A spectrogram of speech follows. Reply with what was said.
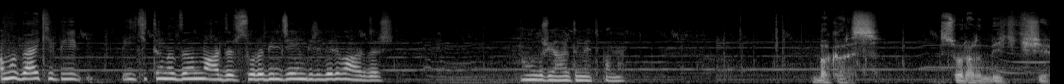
Ama belki bir, bir iki tanıdığın vardır, sorabileceğin birileri vardır. Ne olur yardım et bana. Bakarız. Sorarım bir iki kişiye.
